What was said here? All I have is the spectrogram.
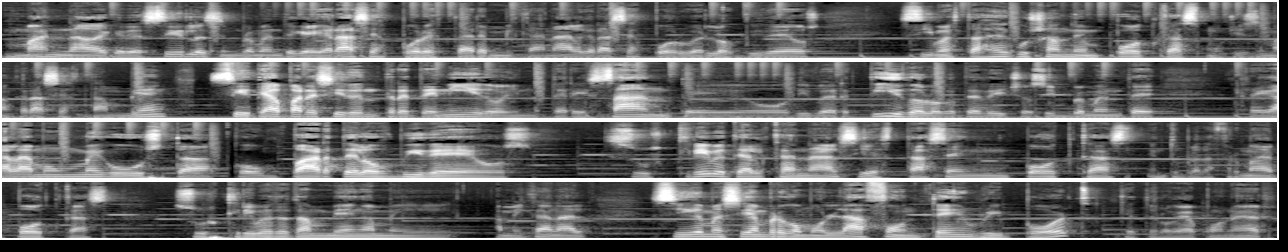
más nada que decirle, simplemente que gracias por estar en mi canal, gracias por ver los videos. Si me estás escuchando en podcast, muchísimas gracias también. Si te ha parecido entretenido, interesante o divertido lo que te he dicho, simplemente regálame un me gusta, comparte los videos, suscríbete al canal si estás en podcast, en tu plataforma de podcast. Suscríbete también a mi, a mi canal. Sígueme siempre como La Fontaine Report, que te lo voy a poner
